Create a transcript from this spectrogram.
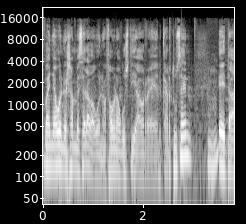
Baina, bueno, esan bezala, ba, bueno, fauna guztia horre elkartu zen, mhm. eta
